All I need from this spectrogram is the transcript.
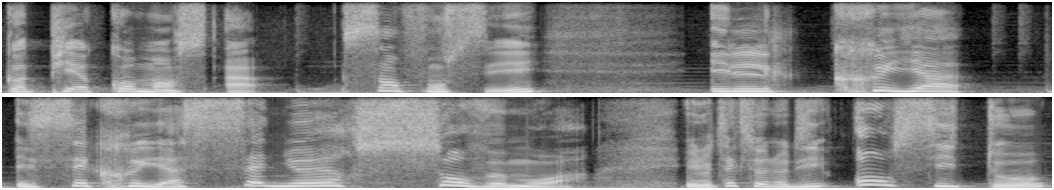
quand Pierre commence à s'enfoncer, il cria, il s'écria, Seigneur, sauve-moi. Et le texte nous dit, aussitôt,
